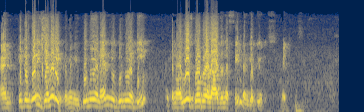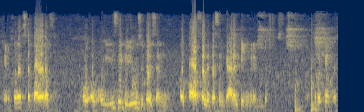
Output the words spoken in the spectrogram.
and it is very generic. I mean, you give me an n, you give me a d, I can always go to a large enough field and get you this matrix. Okay, so that's the power of how, how, easy to use it is and how powerful it is in guaranteeing minimum distance. Is it okay? Yes.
